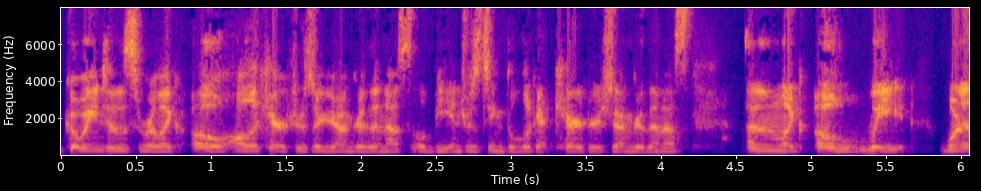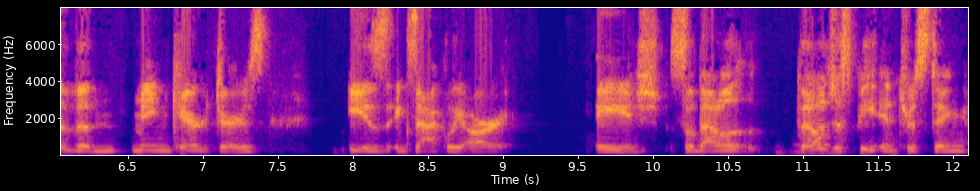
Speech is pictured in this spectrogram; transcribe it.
going into this. We're like, oh, all the characters are younger than us. It'll be interesting to look at characters younger than us, and then like, oh, wait, one of the main characters is exactly our age. So that'll that'll just be interesting.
